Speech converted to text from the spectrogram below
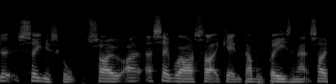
at senior school. So I, I said well, I started getting double Bs and that. So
